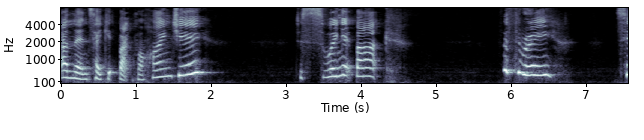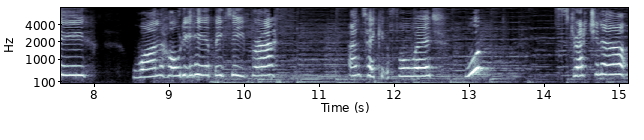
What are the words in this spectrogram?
And then take it back behind you. Just swing it back. For three, two, one. Hold it here, big deep breath. And take it forward. Whoop. Stretching out.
